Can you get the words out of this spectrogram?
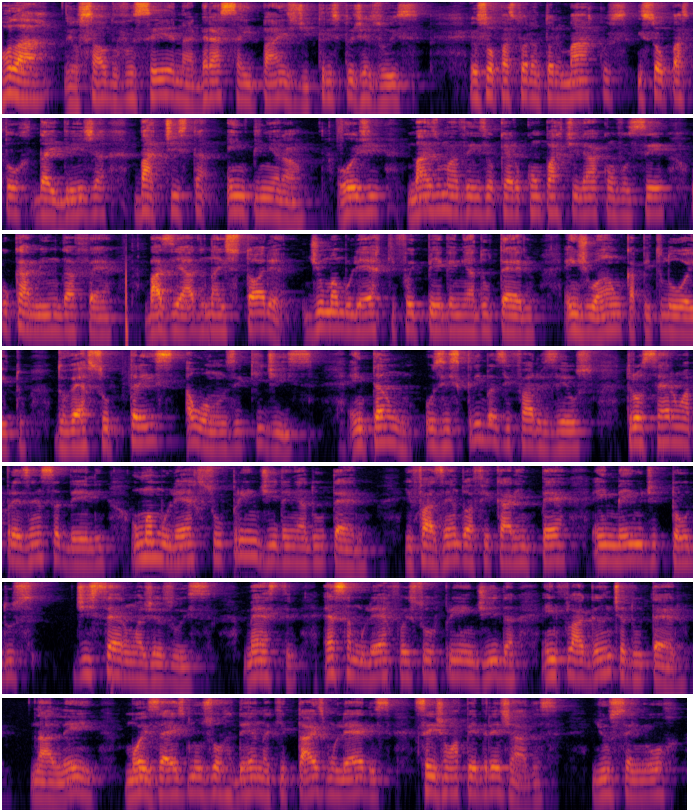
Olá, eu saldo você na graça e paz de Cristo Jesus. Eu sou o pastor Antônio Marcos e sou pastor da Igreja Batista em Pinheiral. Hoje, mais uma vez, eu quero compartilhar com você o caminho da fé, baseado na história de uma mulher que foi pega em adultério, em João capítulo 8, do verso 3 ao 11, que diz: Então os escribas e fariseus trouxeram à presença dele uma mulher surpreendida em adultério, e fazendo-a ficar em pé em meio de todos, disseram a Jesus: Mestre, essa mulher foi surpreendida em flagrante adultério. Na lei, Moisés nos ordena que tais mulheres sejam apedrejadas. E o Senhor,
